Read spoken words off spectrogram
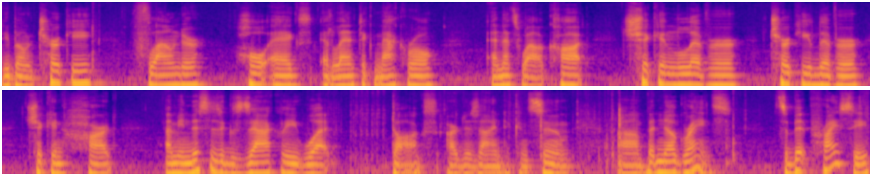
deboned turkey, flounder, whole eggs, Atlantic mackerel, and that's wild caught, chicken liver, turkey liver, chicken heart. I mean, this is exactly what dogs are designed to consume, um, but no grains. It's a bit pricey,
